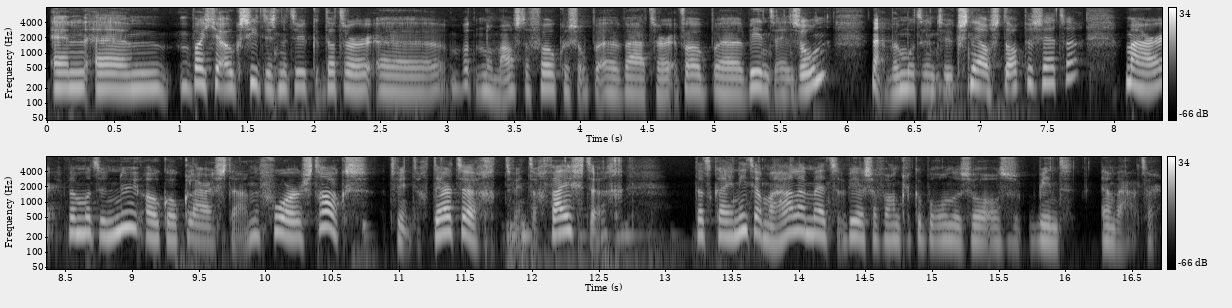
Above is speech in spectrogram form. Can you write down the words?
En ehm, wat je ook ziet is natuurlijk dat er, uh, wat nogmaals, de focus op uh, water, op uh, wind en zon. Nou, we moeten natuurlijk snel stappen zetten. Maar we moeten nu ook al klaarstaan voor straks 2030, 2050 dat kan je niet allemaal halen met weersafhankelijke bronnen zoals wind en water.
